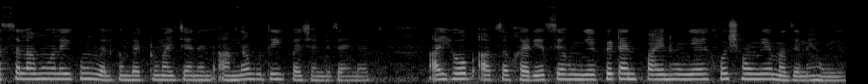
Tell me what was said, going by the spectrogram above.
असलकुम welcome back to my channel Amna boutique fashion designer I hope आप सब खैरियत से होंगे फ़िट एंड फाइन होंगे, खुश होंगे, मज़े में होंगे।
